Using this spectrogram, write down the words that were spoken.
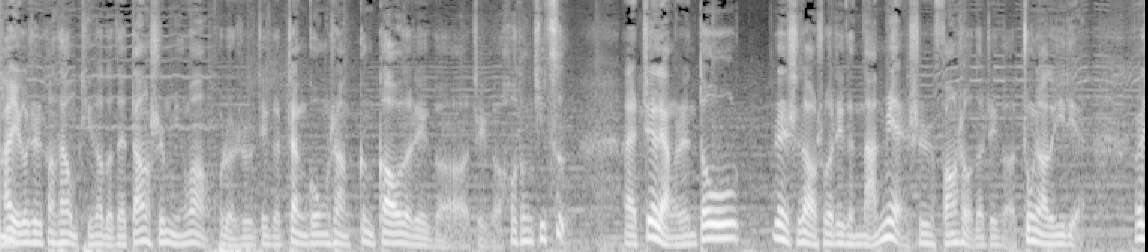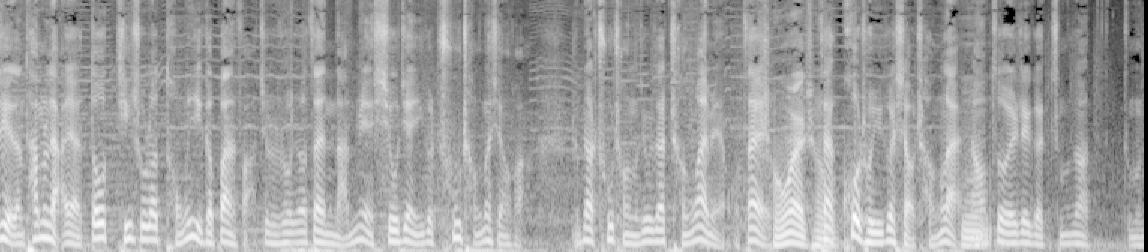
还有一个就是刚才我们提到的，在当时名望或者是这个战功上更高的这个这个后藤吉次，哎，这两个人都认识到说这个南面是防守的这个重要的一点，而且呢，他们俩呀都提出了同一个办法，就是说要在南面修建一个出城的想法。什么叫出城呢？就是在城外面，我再城外城。再扩出一个小城来，嗯。然后作为这个什么叫怎么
